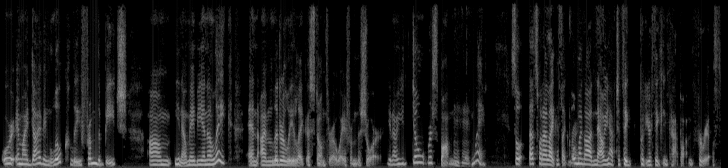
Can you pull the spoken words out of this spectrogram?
or am I diving locally from the beach, um, you know, maybe in a lake, and I'm literally like a stone throw away from the shore? You know, you don't respond the Mhm. same way. So that's what I like. It's like, oh my God, now you have to think, put your thinking cap on for reals.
